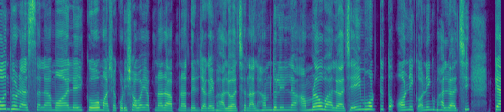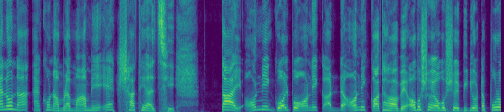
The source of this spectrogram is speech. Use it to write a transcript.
বন্ধুরা, আসসালামু আলাইকুম। আশা করি সবাই আপনারা আপনাদের জায়গায় ভালো আছেন। আলহামদুলিল্লাহ, আমরাও ভালো আছি। এই মুহূর্তে তো অনেক অনেক ভালো আছি। কেননা এখন আমরা মা মেয়ে একসাথে আছি। তাই অনেক গল্প, অনেক আড্ডা, অনেক কথা হবে। অবশ্যই অবশ্যই ভিডিওটা পুরো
